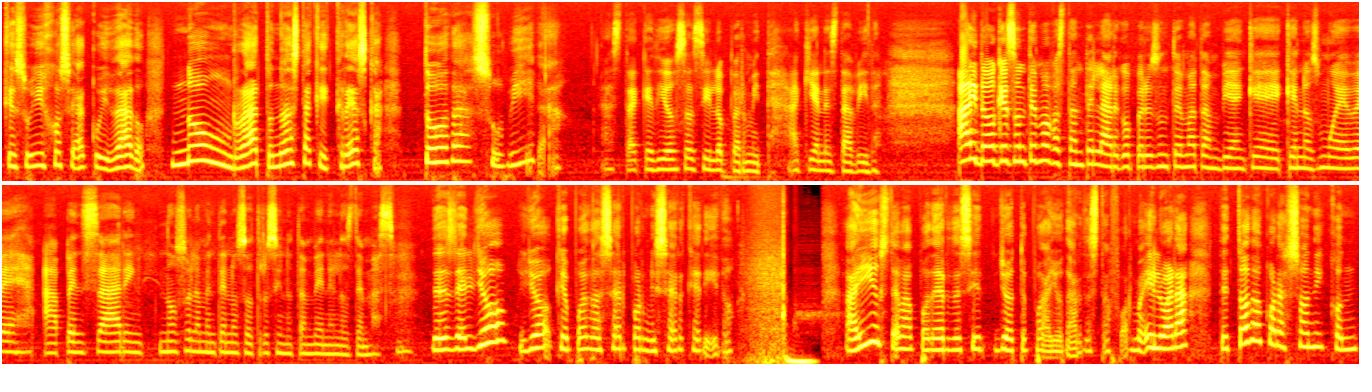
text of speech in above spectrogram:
que su hijo sea cuidado, no un rato, no hasta que crezca, toda su vida. Hasta que Dios así lo permita aquí en esta vida. Ay, Doc, es un tema bastante largo, pero es un tema también que, que nos mueve a pensar en no solamente en nosotros, sino también en los demás. Desde el yo, yo, ¿qué puedo hacer por mi ser querido? Ahí usted va a poder decir, yo te puedo ayudar de esta forma. Y lo hará de todo corazón y con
